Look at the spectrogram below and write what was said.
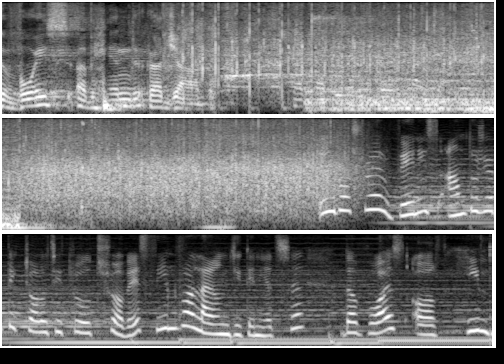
The voice of Hind Rajab. এই বছরের ভেনিস আন্তর্জাতিক চলচ্চিত্র উৎসবে সিলভার লায়ন জিতে নিয়েছে the voice of Hind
